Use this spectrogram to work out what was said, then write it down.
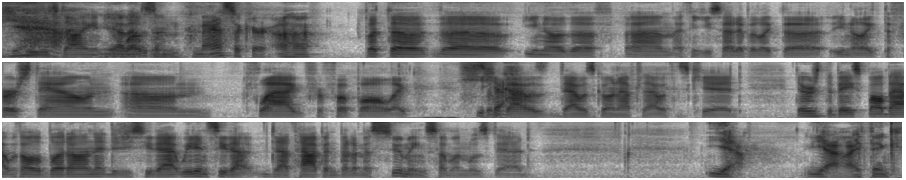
yeah, He was dying and who yeah, that wasn't. was a massacre. Uh huh. But the the you know the um, I think you said it, but like the you know like the first down um, flag for football, like some Yeah. guy was that was going after that with his kid. There was the baseball bat with all the blood on it. Did you see that? We didn't see that death happen, but I'm assuming someone was dead. Yeah, yeah. I think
